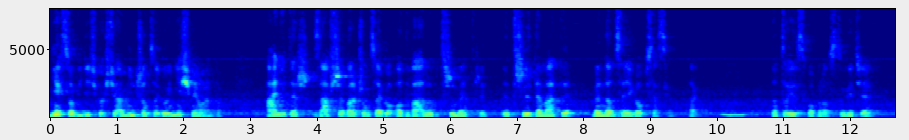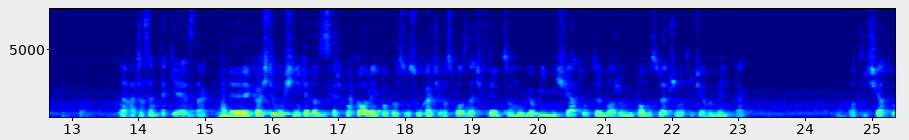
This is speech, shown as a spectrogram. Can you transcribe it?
Nie chcą widzieć kościoła milczącego i nieśmiałego. Ani też zawsze walczącego o dwa lub trzy metry, y, trzy tematy, będące jego obsesją, tak? No to jest po prostu, wiecie, a, a czasami tak jest, tak. Yy, Kościół musi niekiedy odzyskać pokorę i po prostu słuchać, rozpoznać w tym, co mówią inni światło, które może mu pomóc w lepszym odkryciu Ewangelii, tak? Odkryć światło,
